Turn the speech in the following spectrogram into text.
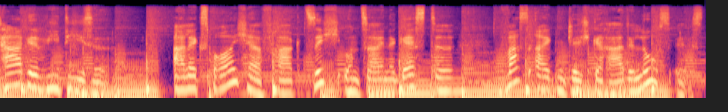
Tage wie diese. Alex Bräucher fragt sich und seine Gäste, was eigentlich gerade los ist.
